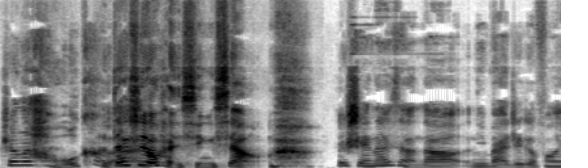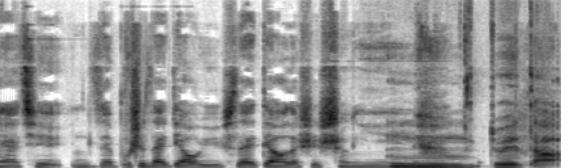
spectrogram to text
真的好可爱，但是又很形象。就谁能想到，你把这个放下去，你在不是在钓鱼，是在钓的是声音。嗯，对的。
